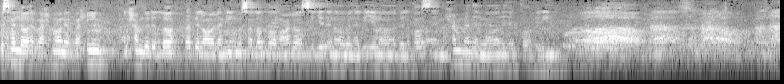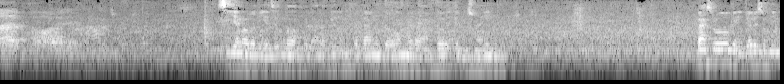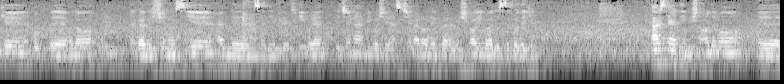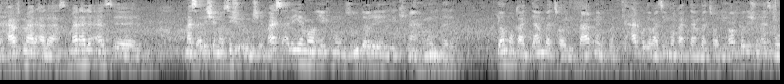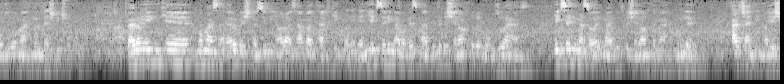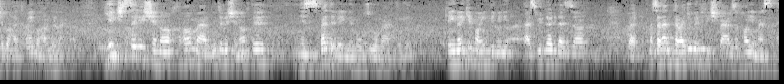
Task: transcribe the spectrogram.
بسم الله الرحمن الرحیم الحمد لله رب العالمين وصلى الله على سيدنا ونبينا أبي القاسم محمد وآله الطاهرين. سيما بقية الله في العالمين واللعن الدائم على أعدائك أجمعين بحث رو به اینجا رسوندیم که خب حالا روش شناسی حل مسئله فقهی باید به چه نحوی باشه؟ از چه مراحل و روش هایی باید استفاده کرد عرض کردیم پیشنهاد ما هفت مرحله است. مرحله از مسئله شناسی شروع میشه. مسئله ما یک موضوع داره یک محمول داره. یا مقدم و تالی فرق نمی‌کنه که هر کدام از این مقدم و تالی ها خودشون از موضوع و محمول تشکیل شده برای اینکه ما مسئله رو بشناسیم اینها رو از هم باید تفکیک کنیم. یعنی یک سری مباحث مربوط به شناخت به موضوع هست. یک سری مسائل مربوط به شناخت محموله. هرچند اینها یه شباهت هایی با هم دارن. یک سری شناخت ها مربوط به شناخت نسبت بین موضوع و محموله. اینایی که پایین می‌بینید تصویر دارید عزیزان؟ بله. مثلا توجه به پیشفرض های مسئله.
